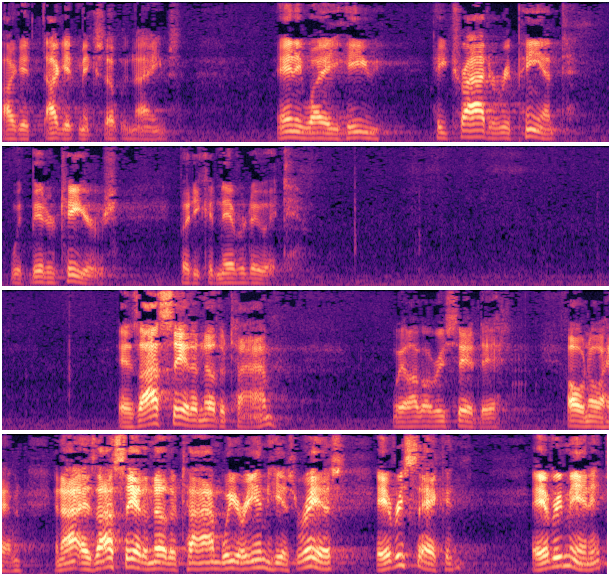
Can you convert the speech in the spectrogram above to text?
I get, I get mixed up with names. Anyway, he, he tried to repent with bitter tears, but he could never do it. As I said another time, well, I've already said that. Oh, no, I haven't. And I, as I said another time, we are in His rest every second, every minute,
